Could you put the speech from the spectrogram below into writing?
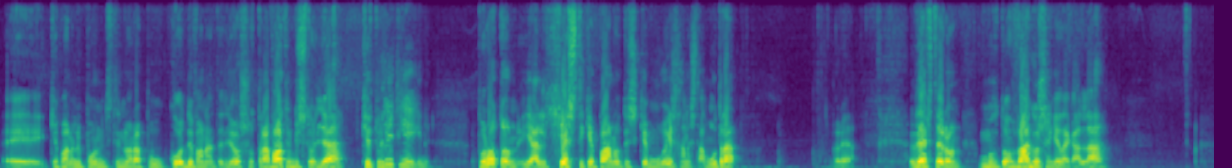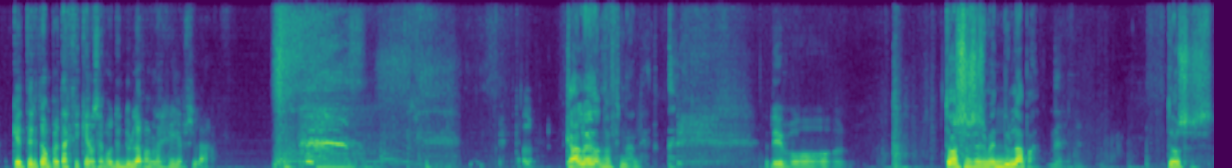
Ε, και πάνω λοιπόν στην ώρα που κόντευα να τελειώσω, τραβάω την πιστολιά και του λέει τι έγινε. Πρώτον, η άλλη χέστηκε πάνω της και μου ήρθαν στα μούτρα. Ωραία. Δεύτερον, μου τον δάγκωσα για τα καλά. Και τρίτον, πετάχτηκε ένας από την τουλάπα με τα χέρια ψηλά. Καλό ήταν το φινάλε. Λοιπόν. Τόσο με την τουλάπα. Τόσο.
